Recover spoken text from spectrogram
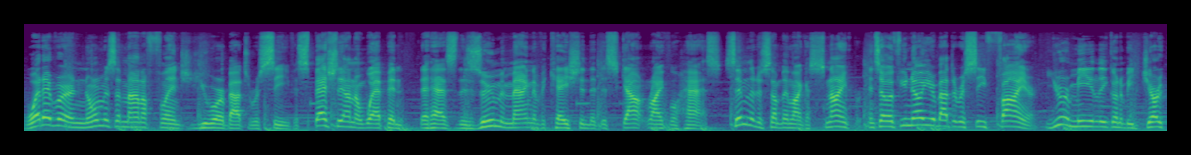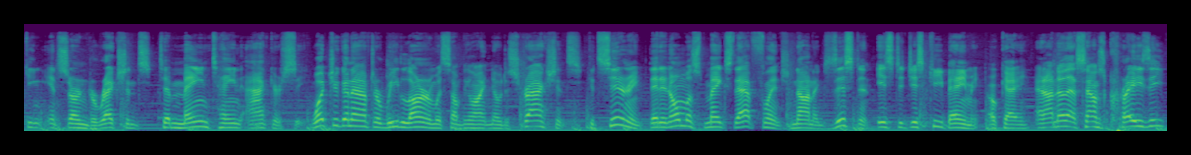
whatever enormous amount of flinch you are about to receive, especially on a weapon that has the zoom and magnification that the scout rifle has, similar to something like a sniper. And so if you know you're about to receive fire, you're immediately going to be jerking in certain directions to maintain accuracy. What you're going to have to relearn with something like no distractions, considering that it almost makes that flinch flinch non-existent is to just keep aiming, okay? And I know that sounds crazy,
